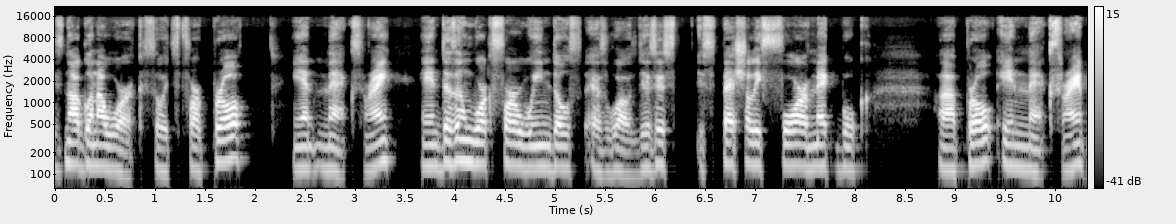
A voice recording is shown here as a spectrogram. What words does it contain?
it's not gonna work. So it's for Pro and Max, right? And doesn't work for Windows as well. This is especially for MacBook uh, Pro and Max, right?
